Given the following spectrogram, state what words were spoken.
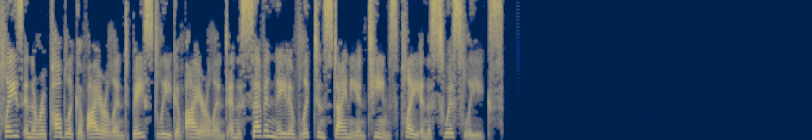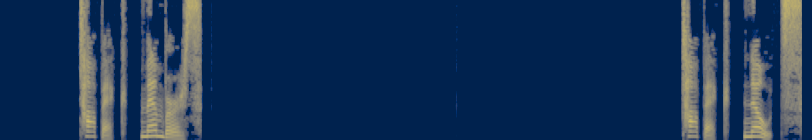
plays in the Republic of Ireland-based League of Ireland and the seven native Liechtensteinian teams play in the Swiss leagues. Topic. Members Topic. Notes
